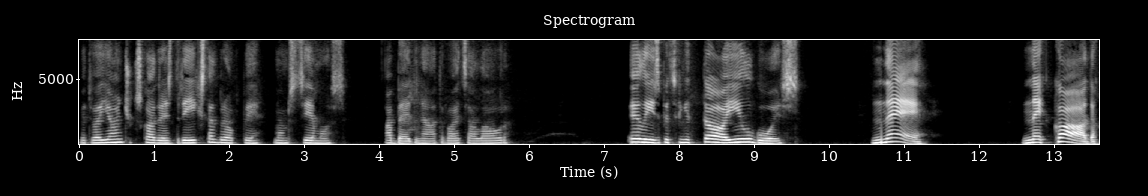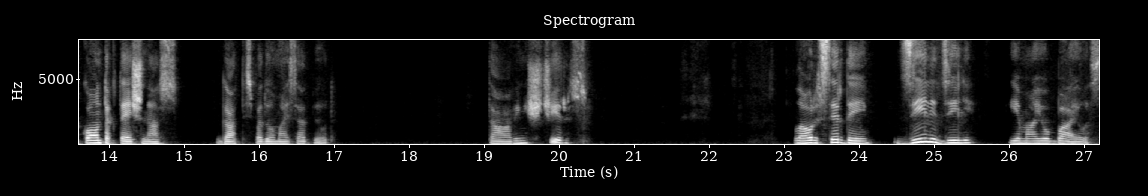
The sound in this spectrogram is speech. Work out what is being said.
Bet vai Jančuks kādreiz drīkst atbraukt pie mums ciemos? Abēdināta vaicā Laura. Elīzabets viņa tā ilgojas. Nē, nekāda kontaktēšanās, Gatis padomājis atbild. Tā viņi šķiras. Laura sirdī dziļi, dziļi iemājo bailes.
